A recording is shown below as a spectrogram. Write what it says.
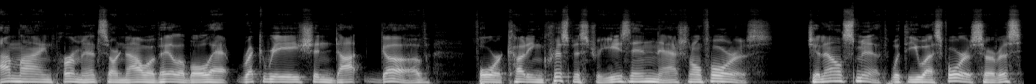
Online permits are now available at recreation.gov for cutting Christmas trees in national forests. Janelle Smith with the U.S. Forest Service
